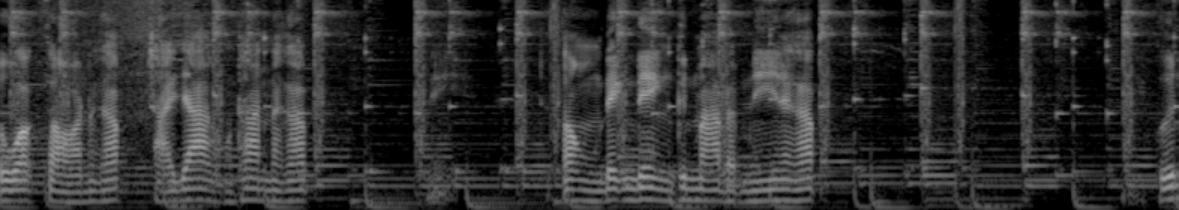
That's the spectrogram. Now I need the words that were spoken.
ตัวอักษรนะครับฉายาของท่านนะครับ ต้องเด้งๆขึ้นมาแบบนี้นะครับ พื้น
